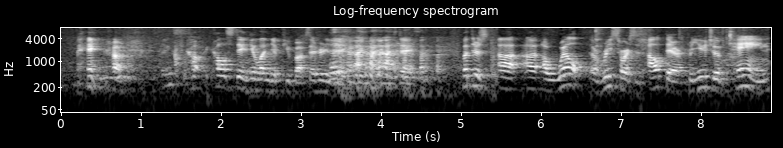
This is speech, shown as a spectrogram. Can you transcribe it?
Bankrupt. Call, call Sting, he'll lend you a few bucks. I heard he's making good money these days. But there's uh, a, a wealth of resources out there for you to obtain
